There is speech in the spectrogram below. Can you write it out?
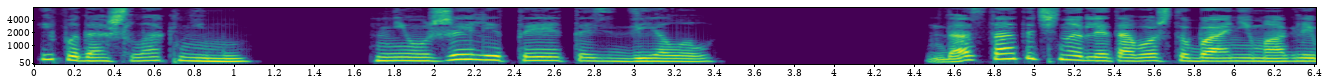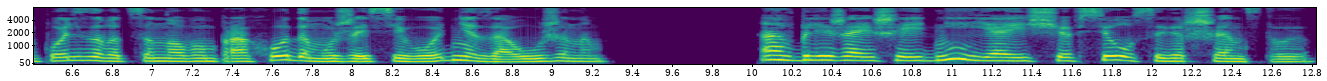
и подошла к нему. «Неужели ты это сделал?» «Достаточно для того, чтобы они могли пользоваться новым проходом уже сегодня за ужином. А в ближайшие дни я еще все усовершенствую.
